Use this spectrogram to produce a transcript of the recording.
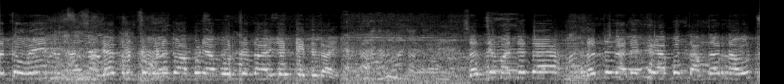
रद्द होईल या दृष्टिकोनातून आपण या मोर्चाचं आयोजन केलेलं आहे. सत्य मान्यता रद्द झाल्याशिवाय आपण थांबणार नाहोत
